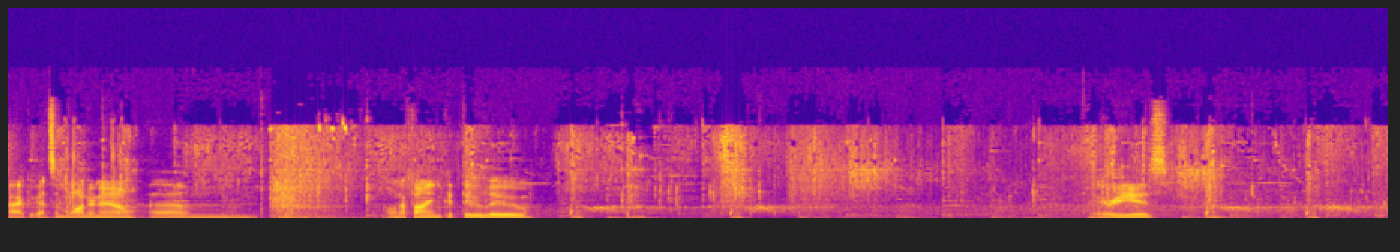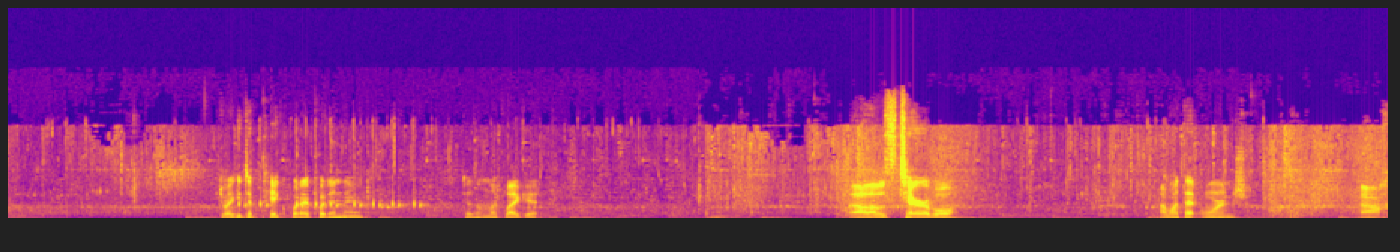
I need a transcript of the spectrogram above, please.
Alright, we got some water now. Um, I want to find Cthulhu. There he is. Do I get to pick what I put in there? Doesn't look like it. Oh, that was terrible. I want that orange. Ah.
